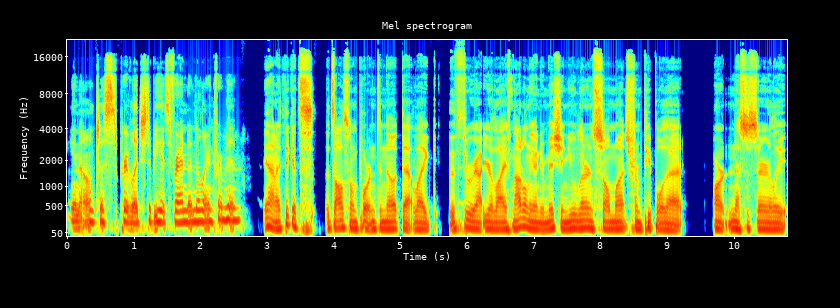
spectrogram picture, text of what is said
you know, just privileged to be his friend and to learn from him. Yeah, and I think it's it's also important to note that like throughout your life, not only on your mission, you learn so much from people that aren't necessarily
